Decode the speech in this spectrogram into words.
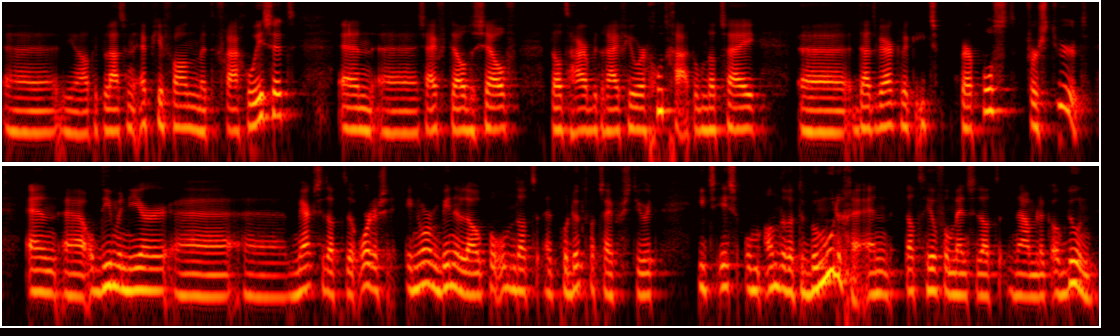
Uh, die had ik laatst een appje van met de vraag hoe is het? En uh, zij vertelde zelf dat haar bedrijf heel erg goed gaat, omdat zij uh, daadwerkelijk iets per post verstuurt. En uh, op die manier merkt ze dat de orders enorm binnenlopen, omdat het product wat zij verstuurt iets is om anderen te bemoedigen. En dat heel veel mensen dat namelijk ook doen.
